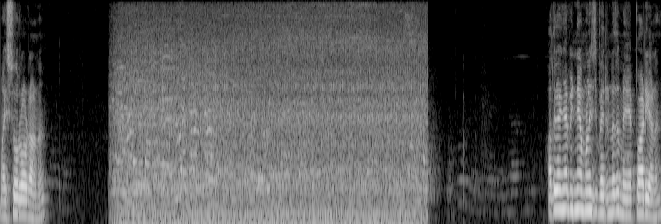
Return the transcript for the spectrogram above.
മൈസൂർ റോഡാണ്. അത് കഴിഞ്ഞാൽ പിന്നെ നമ്മൾ വരുന്നത് മേപ്പാടിയാണ്.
